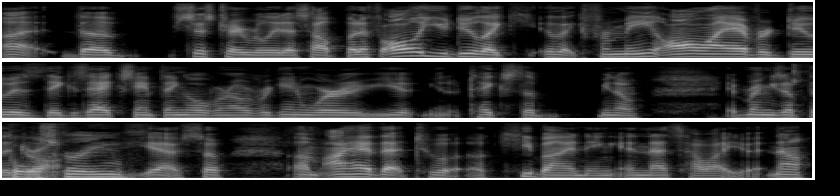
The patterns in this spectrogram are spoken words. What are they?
uh, the sys tray really does help. But if all you do, like like for me, all I ever do is the exact same thing over and over again, where you you know takes the you know it brings up the Full draw. screen. Yeah, so um, I have that to a, a key binding, and that's how I do it. Now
